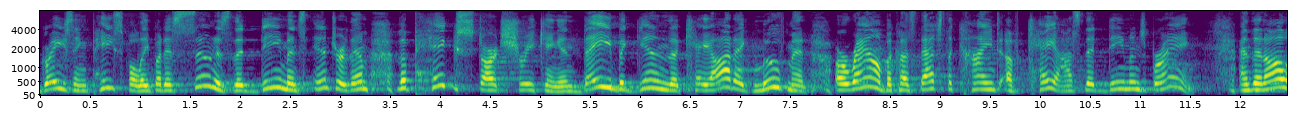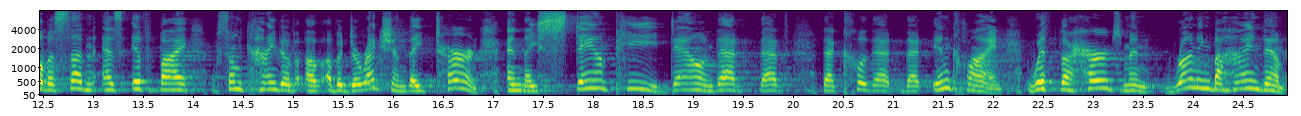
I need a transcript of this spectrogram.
grazing peacefully, but as soon as the demons enter them, the pigs start shrieking and they begin the chaotic movement around because that's the kind of chaos that demons bring. And then all of a sudden, as if by some kind of, of, of a direction, they turn and they stampede down that, that, that, that, that incline with the herdsmen running behind them,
